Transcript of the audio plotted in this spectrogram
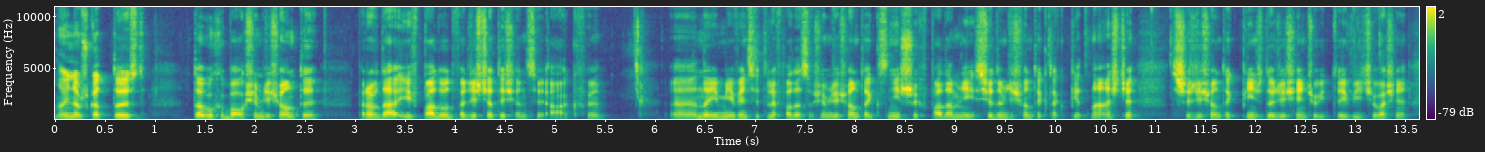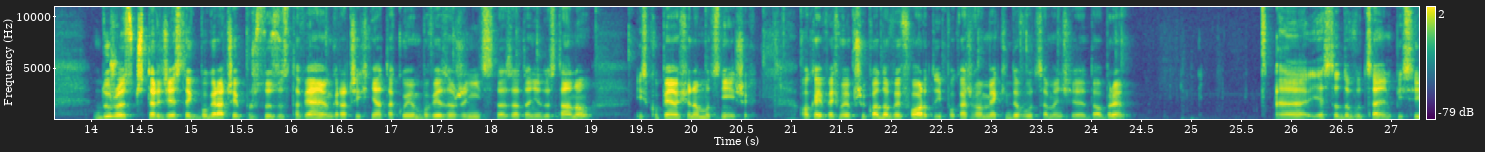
No i na przykład to jest, to był chyba 80, prawda? I wpadło 20 tysięcy akwy. E, No i mniej więcej tyle wpada z 80, z niższych wpada mniej, z 70 tak 15, z 65 do 10 i tutaj widzicie właśnie dużo jest 40, bo gracze po prostu zostawiają, gracze ich nie atakują, bo wiedzą, że nic za to nie dostaną i skupiają się na mocniejszych. Ok, weźmy przykładowy fort i pokażę Wam jaki dowódca będzie dobry. E, Jest to dowódca NPC,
